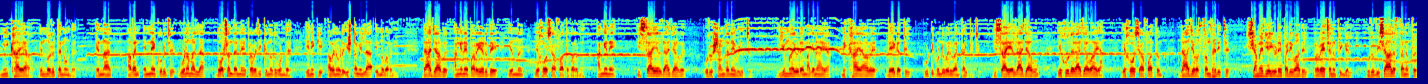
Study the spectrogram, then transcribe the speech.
മീഖായ എന്നൊരുത്തനുണ്ട് എന്നാൽ അവൻ എന്നെക്കുറിച്ച് ഗുണമല്ല ദോഷം തന്നെ പ്രവചിക്കുന്നതുകൊണ്ട് എനിക്ക് അവനോട് ഇഷ്ടമില്ല എന്ന് പറഞ്ഞു. രാജാവ് അങ്ങനെ പറയരുതേ എന്ന് യഹോഷാഫാത്ത് പറഞ്ഞു. അങ്ങനെ ഇസ്രായേൽ രാജാവ് ഒരു ഷണ്ടനെ വിളിച്ചു. ഇംളയുടെ മകനായ മിഖായാവെ വേഗത്തിൽ കൂട്ടിക്കൊണ്ടുവരുവാൻ കൽപ്പിച്ചു. ഇസ്രായേൽ രാജാവും യഹൂദ രാജാവായ യഹോഷാഫാത്തും രാജവസ്ത്രം ധരിച്ച് ശമര്യയുടെ പടിവാതിൽ പ്രവേശനത്തിങ്കൽ ഒരു വിശാല സ്ഥലത്ത്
